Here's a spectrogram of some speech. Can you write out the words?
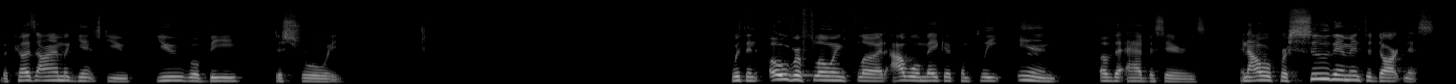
Because I am against you, you will be destroyed. With an overflowing flood, I will make a complete end of the adversaries, and I will pursue them into darkness.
